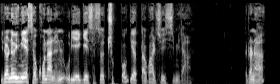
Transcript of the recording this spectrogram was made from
이런 의미에서 고난은 우리에게 있어서 축복이었다고 할 수 있습니다. 그러나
